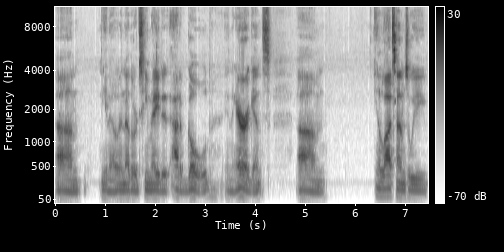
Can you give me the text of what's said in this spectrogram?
Um, you know, in other words, he made it out of gold in arrogance. Um, you know, a lot of times we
